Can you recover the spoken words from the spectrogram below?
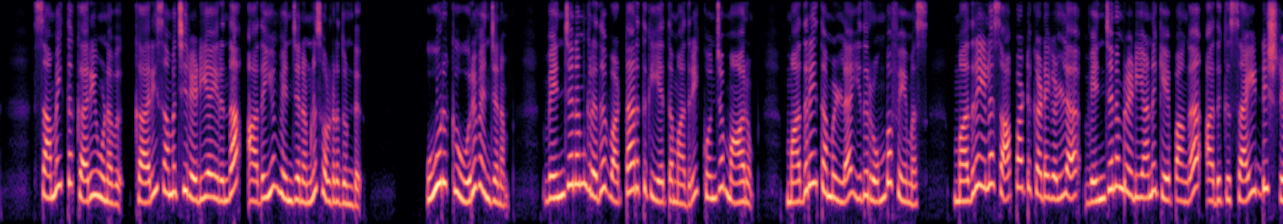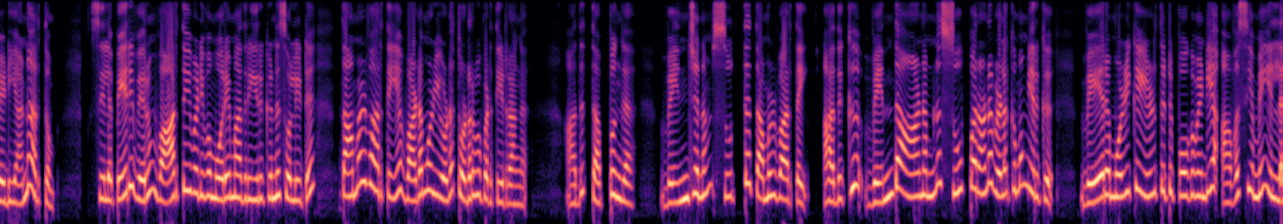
சமைத்த கறி உணவு கறி சமைச்சு ரெடியா இருந்தா அதையும் வெஞ்சனம்னு சொல்றதுண்டு. ஊருக்கு ஒரு வெஞ்சனம். வெஞ்சனம்ங்கிறது வட்டாரத்துக்கு ஏத்த மாதிரி கொஞ்சம் மாறும். மதுரை தமிழ்ல இது ரொம்ப ஃபேமஸ் மதுரையில சாப்பாட்டு கடைகள்ல வெஞ்சனம் ரெடியான்னு கேட்பாங்க அதுக்கு சைட் டிஷ் ரெடியான்னு அர்த்தம். சில பேர் வெறும் வார்த்தை வடிவம் ஒரே மாதிரி இருக்குன்னு சொல்லிட்டு தமிழ் வார்த்தைய வடமொழியோட தொடர்பு படுத்திடுறாங்க. அது தப்புங்க. வெஞ்சனம் சுத்த தமிழ் வார்த்தை. அதுக்கு வெந்த ஆணம்னு சூப்பரான விளக்கமும் இருக்கு. வேற மொழிக்கு இழுத்துட்டு போக வேண்டிய அவசியமே இல்ல.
